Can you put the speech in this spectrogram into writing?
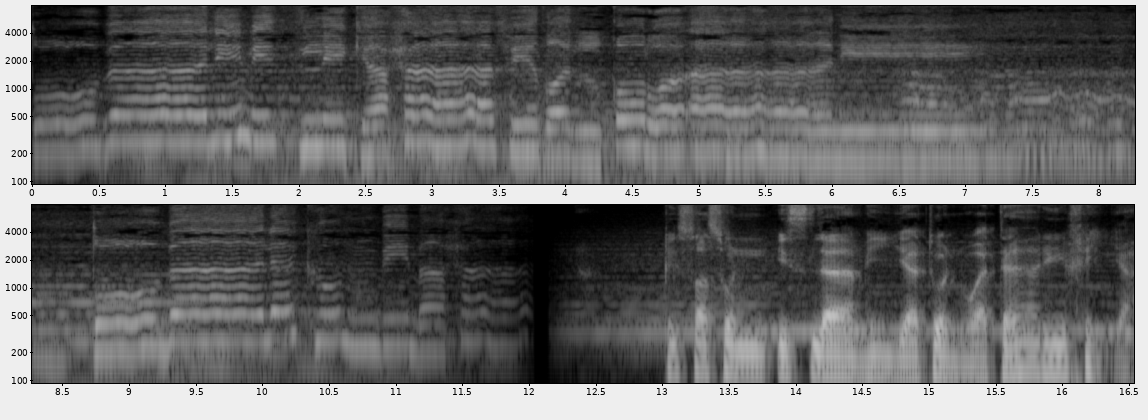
طوبى لمثلك حافظ القرآن. طوبى لكم بمحا قصص إسلامية وتاريخية.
